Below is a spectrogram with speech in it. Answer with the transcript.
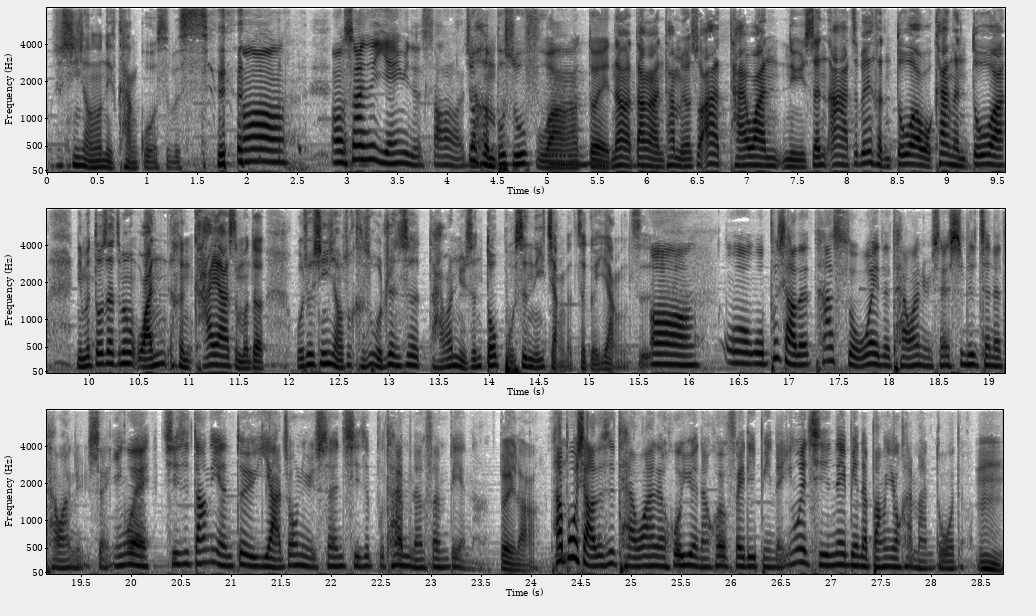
我就心想说，你看过是不是？哦 哦，算是言语的骚扰，就很不舒服啊。嗯、对，那当然他们又说啊，台湾女生啊这边很多啊，我看很多啊，你们都在这边玩很开啊什么的，我就心想说，可是我认识的台湾女生都不是你讲的这个样子哦。我我不晓得他所谓的台湾女生是不是真的台湾女生，因为其实当地人对于亚洲女生其实不太能分辨呐、啊。对啦，他不晓得是台湾的或越南或菲律宾的，因为其实那边的帮佣还蛮多的。嗯，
